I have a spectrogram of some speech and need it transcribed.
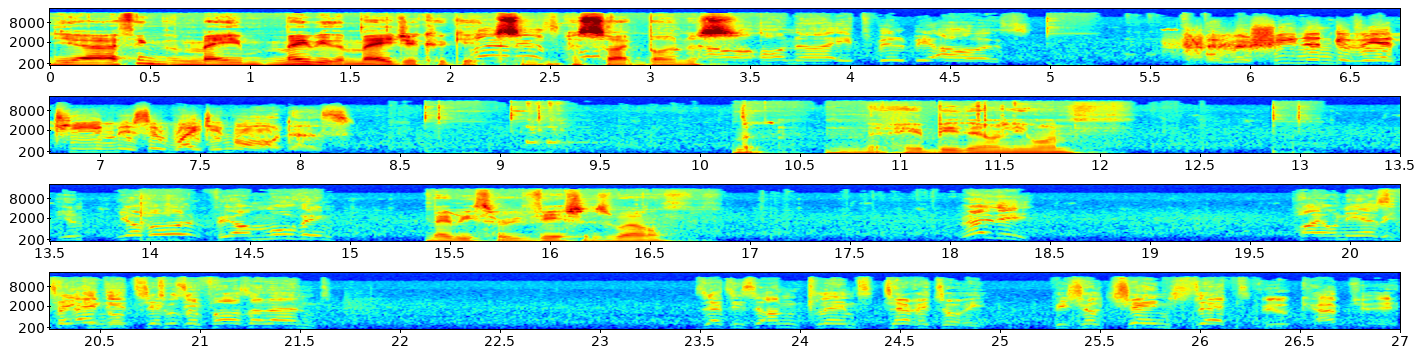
Yeah, I think the may maybe the major could get some a sight bonus. The Maschinengewehr team is awaiting orders. But he'd be the only one. Maybe through vet as well. Ready. Pioneers taking objective. to the fatherland. That is unclaimed territory. We shall change that. We'll capture it.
